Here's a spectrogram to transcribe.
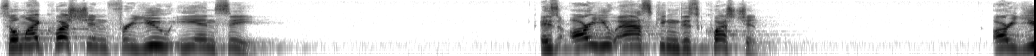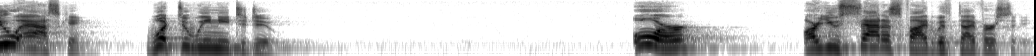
So, my question for you, ENC, is Are you asking this question? Are you asking, what do we need to do? Or are you satisfied with diversity?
